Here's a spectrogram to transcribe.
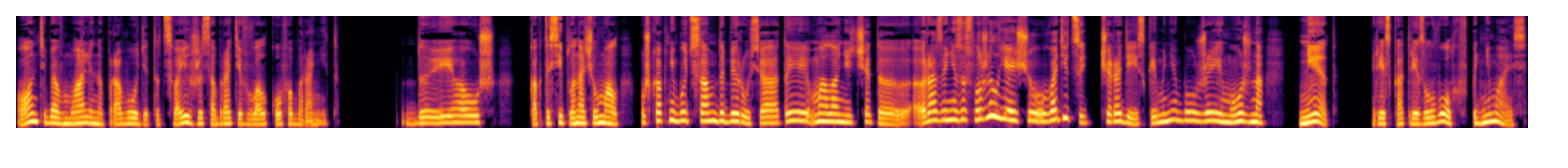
Он тебя в Малино проводит, от своих же собратьев-волков оборонит. «Да я уж...» Как-то сипло начал Мал. «Уж как-нибудь сам доберусь, а ты, Маланич, это... Разве не заслужил я еще водицы чародейской? Мне бы уже и можно...» «Нет!» — резко отрезал Волхв, поднимаясь.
